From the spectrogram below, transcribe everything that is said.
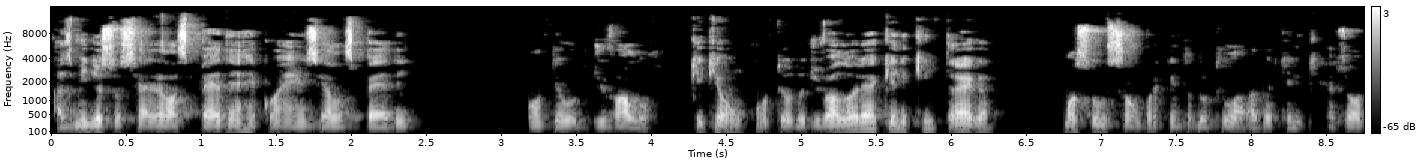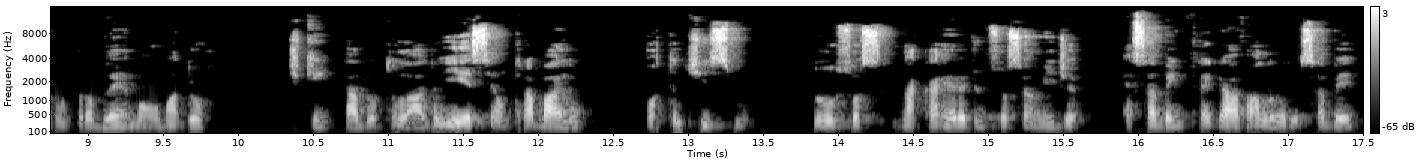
As mídias sociais elas pedem a recorrência, elas pedem conteúdo de valor. O que é um conteúdo de valor? É aquele que entrega uma solução para quem está do outro lado, aquele que resolve um problema ou uma dor de quem está do outro lado. E esse é um trabalho importantíssimo no, na carreira de um social media, é saber entregar valor e saber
